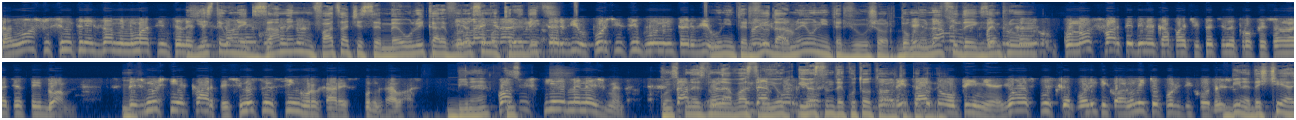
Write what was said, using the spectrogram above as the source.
Dar nu a susținut un examen, nu m-ați înțeles. Este examen un examen în fața CSM-ului care vă rog să mă credeți... un interviu, pur și simplu un interviu. Un interviu, dar nu e un interviu ușor. Domnul examen, Nițu, de exemplu... cunosc foarte bine capacitățile profesionale acestei doamne. Mm. Deci nu știe carte și nu sunt singurul care spun asta. Bine. Poate cum... știe management. Cum Dar spuneți dumneavoastră, eu, eu sunt de cu totul altă altă opinie. Eu am spus că politicul a numit-o, politicul deci. Bine, deci ce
